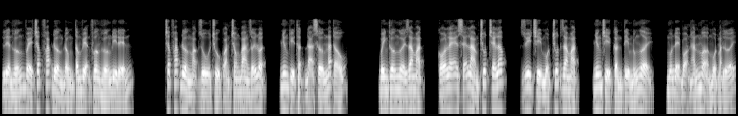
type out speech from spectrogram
liền hướng về chấp pháp đường đồng tâm viện phương hướng đi đến. Chấp pháp đường mặc dù chủ quản trong bang giới luật, nhưng kỳ thật đã sớm nát ấu. Bình thường người ra mặt, có lẽ sẽ làm chút che lấp, duy trì một chút ra mặt, nhưng chỉ cần tìm đúng người, muốn để bọn hắn mở một mặt lưới,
